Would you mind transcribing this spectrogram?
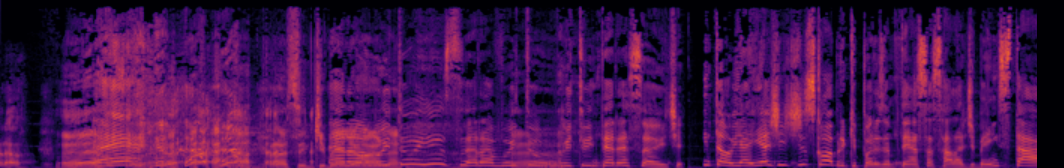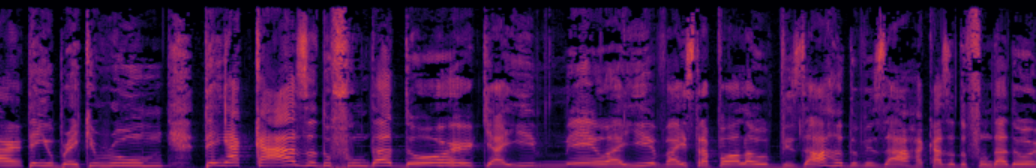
Pra... É, É. pra sentir melhor, Era muito né? isso, era muito, muito interessante. Então, e aí a gente descobre que, por exemplo, tem essa sala de bem-estar, tem o break room, tem a casa do fundador, que aí, meu, aí vai extrapola o bizarro do bizarro, a casa do fundador.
